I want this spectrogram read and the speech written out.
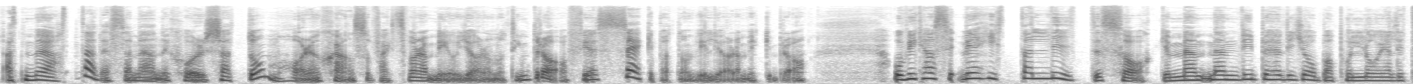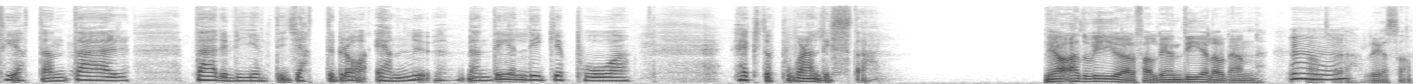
att möta dessa människor så att de har en chans att faktiskt vara med och göra någonting bra. För jag är säker på att de vill göra mycket bra. Och vi, kan, se- vi har hittat lite saker, men, men vi behöver jobba på lojaliteten. Där, där är vi inte jättebra ännu, men det ligger på, högt upp på vår lista. Ja, Adovio i alla fall, det är en del av den Mm. resan.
